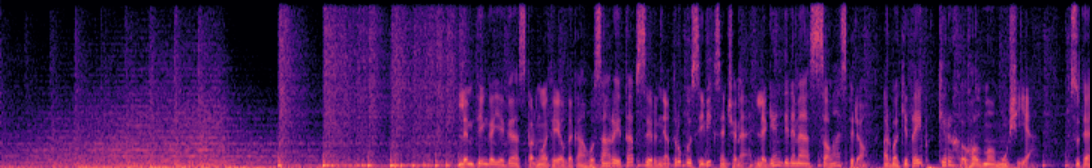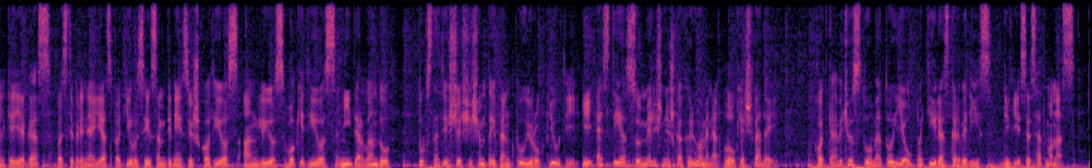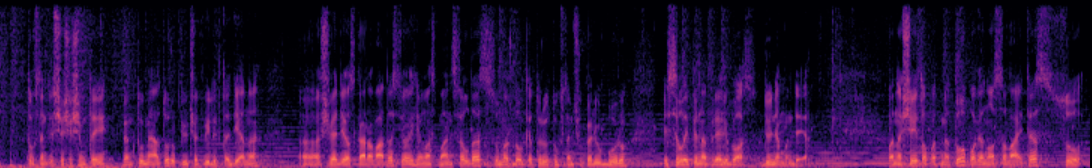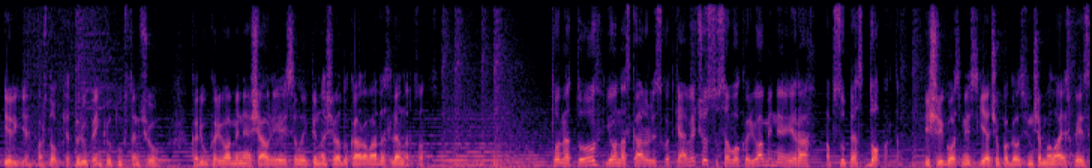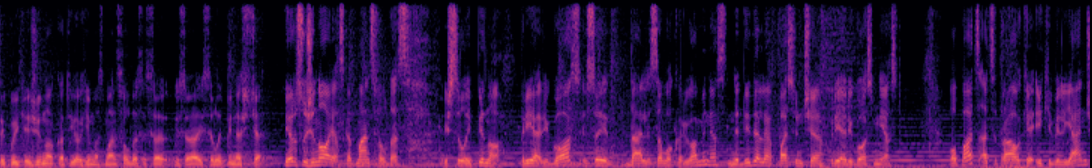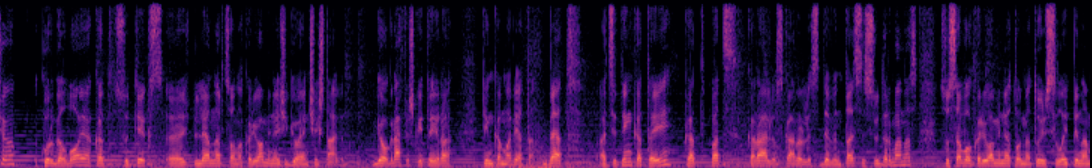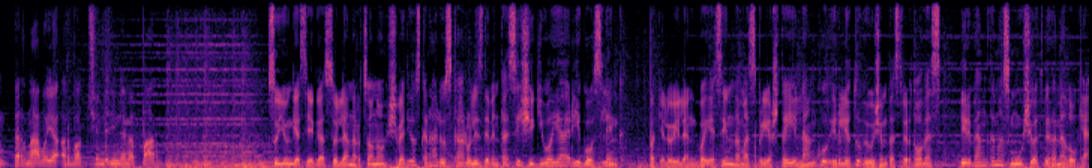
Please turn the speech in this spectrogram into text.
Lemtinga jėga sparnuoti LDK husarai taps ir netrukus įvyksiančiame legendinėme Salaspilio arba kitaip Kirchholmo mūšyje. Sutelkę jėgas, pastiprinę jas patyrusiais samdiniais iš Škotijos, Anglijos, Vokietijos, Niderlandų, 1605 rūpjūtį į Estiją su milžiniška kariuomenė atplaukė švedai. Hotkevičius tuo metu jau patyręs karvedys, didysis Etmonas. 1605 m. rūpiučio 12 d. Švedijos karo vadas Joachimas Mansfeldas su maždaug 4000 karių būrų įsilaipina prie Rygos, Dunemundėje. Panašiai tuo pat metu po vienos savaitės su irgi maždaug 4-5 tūkstančių karių kariuomenė šiaurėje įsilaipina švedų karo vadas Lenartsonas. Tuo metu Jonas Karolis Kotkevičius su savo kariuomenė yra apsupęs Dopartą. Iš Rygos miestiečių pagal siunčiamą laišką jisai puikiai žino, kad Johimas Mansfeldas jis yra įsilaipinęs čia. Ir sužinojęs, kad Mansfeldas išsilaipino prie Rygos, jisai dalį savo kariuomenės, nedidelę, pasiunčia prie Rygos miesto. O pats atsitraukia iki Viljandžio, kur galvoja, kad sutiks e, Lenartsono kariuomenę žygiuojančią iš Talino. Geografiškai tai yra tinkama vieta. Bet atsitinka tai, kad pats karalius Karolis IX Sudermanas su savo kariuomenė tuo metu išsilaipinam Pernavoje arba šiandieninėme Parma. Sujungęs jėgas su Lenartsonu, Švedijos karalius Karolis IX žygiuoja Rygos link. Pakeliui lengvai atsimdamas prieš tai Lenkų ir Lietuvių užimtas tvirtovės ir vengdamas mūšių atvirame lauke.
